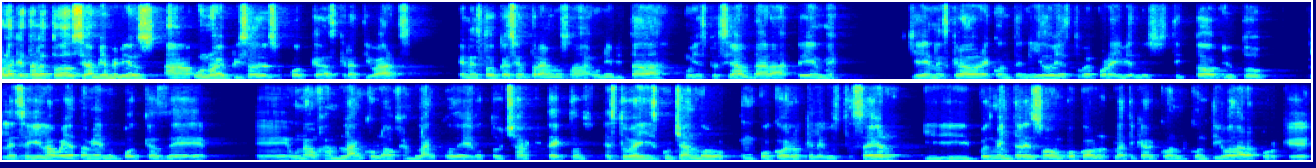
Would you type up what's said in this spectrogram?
Hola, ¿qué tal a todos? Sean bienvenidos a un nuevo episodio de su podcast Creative Arts. En esta ocasión traemos a una invitada muy especial, Dara PM, quien es creadora de contenido. Ya estuve por ahí viendo sus TikTok, YouTube. Le seguí la huella también en un podcast de eh, Una hoja en blanco, la hoja en blanco de Otoch Arquitectos. Estuve ahí escuchando un poco de lo que le gusta hacer y pues me interesó un poco platicar con, contigo, Dara, porque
